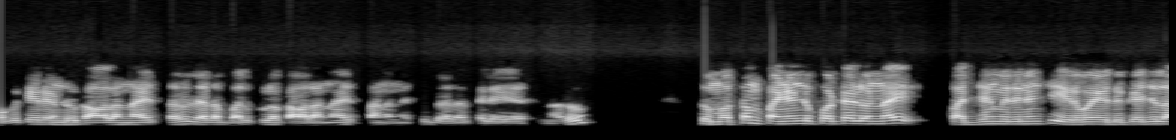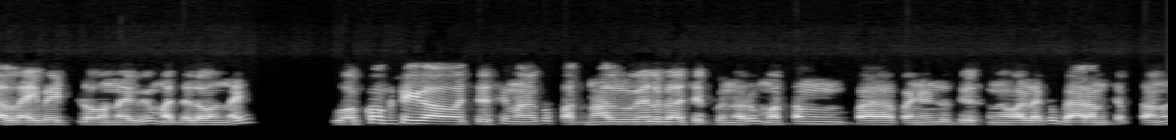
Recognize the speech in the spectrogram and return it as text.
ఒకటి రెండు కావాలన్నా ఇస్తారు లేదా బల్క్లో కావాలన్నా ఇస్తాననేసి బ్రదర్ తెలియజేస్తున్నారు. సో మొత్తం పన్నెండు పొట్టెలు ఉన్నాయి. పద్దెనిమిది నుంచి ఇరవై ఐదు కేజీల లైవ్ వెయిట్లో ఉన్నాయి ఇవి మధ్యలో ఉన్నాయి. ఒక్కొక్కటిగా వచ్చేసి మనకు పద్నాలుగు వేలుగా చెప్పినారు. మొత్తం పన్నెండు తీసుకునే వాళ్ళకి బేరం చెప్తాను.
